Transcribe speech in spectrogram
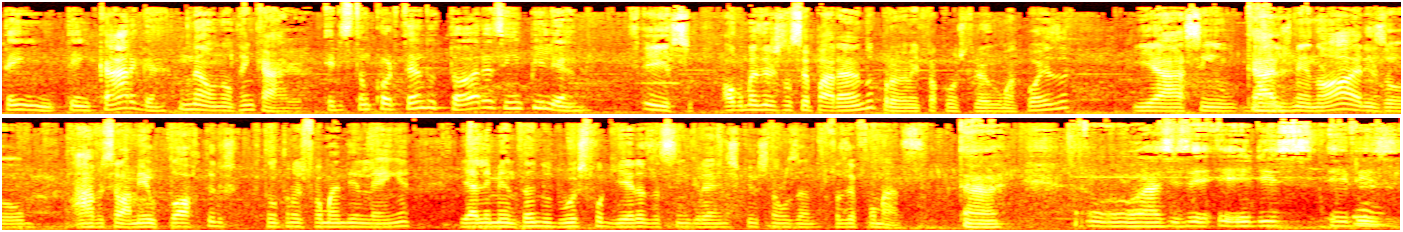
Tem, tem carga? Não, não tem carga. Eles estão cortando toras e empilhando. Isso. Algumas eles estão separando, provavelmente para construir alguma coisa. E assim, galhos menores ou árvores, sei lá, meio tortas, eles estão transformando em lenha e alimentando duas fogueiras assim grandes que eles estão usando para fazer fumaça. Tá. O Aziz, e- eles. Eles.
